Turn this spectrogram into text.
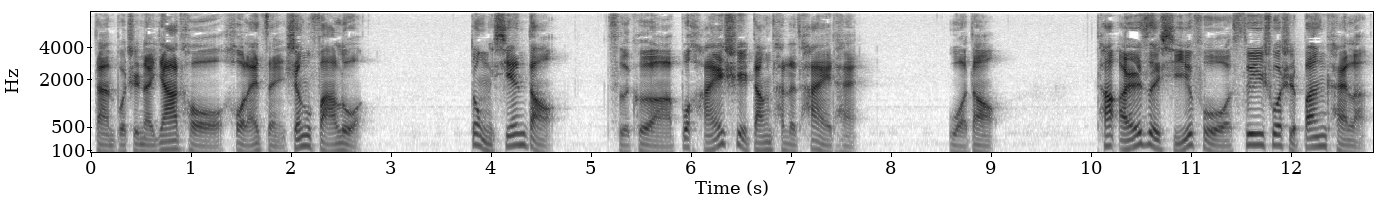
但不知那丫头后来怎生发落。洞仙道：“此刻不还是当他的太太？”我道：“他儿子媳妇虽说是搬开了，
